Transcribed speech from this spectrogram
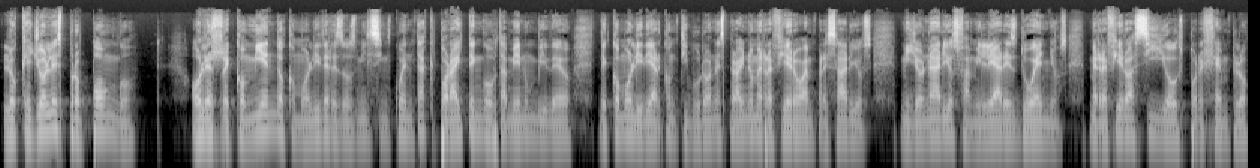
lo que yo les propongo o les recomiendo como líderes 2050, que por ahí tengo también un video de cómo lidiar con tiburones, pero ahí no me refiero a empresarios, millonarios, familiares, dueños, me refiero a CEOs, por ejemplo,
